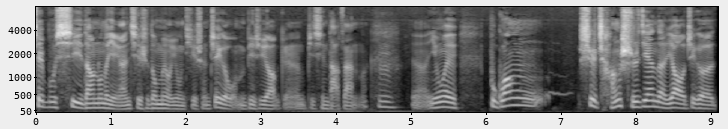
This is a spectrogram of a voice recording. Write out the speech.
这部戏当中的演员其实都没有用替身，这个我们必须要给人比心打赞的。嗯呃，因为不光是长时间的要这个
